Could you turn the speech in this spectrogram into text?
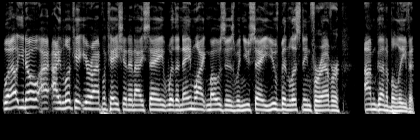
Well, you know, I, I look at your application and I say, with a name like Moses, when you say you've been listening forever, I'm going to believe it.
